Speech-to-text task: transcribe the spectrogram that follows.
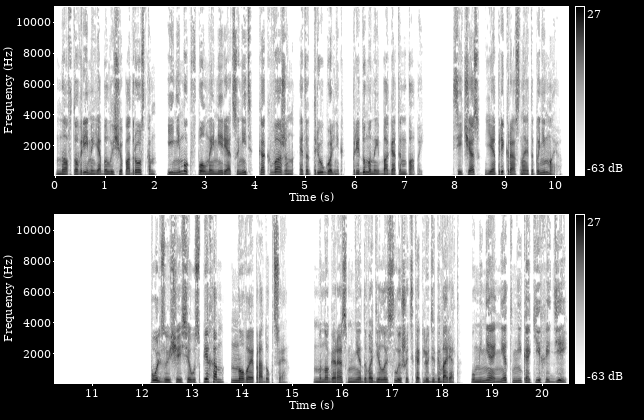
Но в то время я был еще подростком и не мог в полной мере оценить, как важен этот треугольник, придуманный богатым папой. Сейчас я прекрасно это понимаю. Пользующаяся успехом новая продукция. Много раз мне доводилось слышать, как люди говорят: "У меня нет никаких идей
